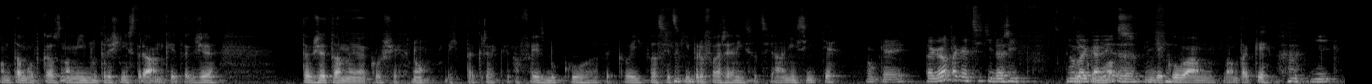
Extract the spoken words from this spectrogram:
mám tam odkaz na mý nutriční stránky, takže, takže tam je jako všechno, bych tak řekl, na Facebooku a takový klasický profařený sociální sítě. OK. Tak jo, tak ať se ti daří v nové Děkuju moc, děkuju vám, vám taky. Dík.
